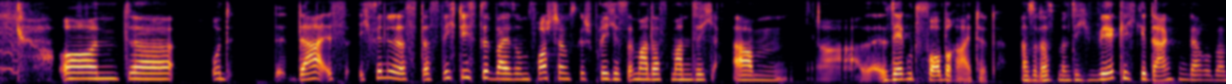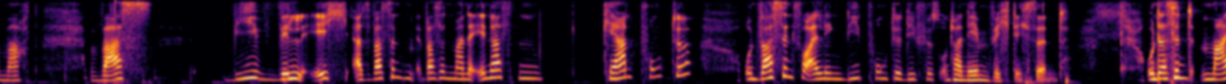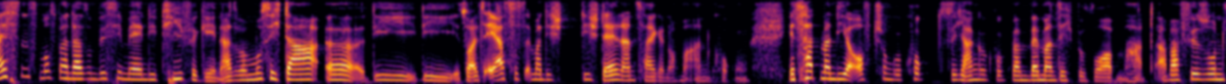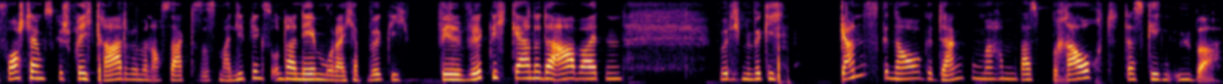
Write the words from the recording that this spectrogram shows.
Und, äh, und da ist, ich finde, dass das Wichtigste bei so einem Vorstellungsgespräch ist immer, dass man sich ähm, äh, sehr gut vorbereitet. Also, dass man sich wirklich Gedanken darüber macht, was, wie will ich, also was sind, was sind meine innersten Kernpunkte Und was sind vor allen Dingen die Punkte, die fürs Unternehmen wichtig sind? Und das sind meistens muss man da so ein bisschen mehr in die Tiefe gehen. Also man muss sich da äh, die, die, so als erstes immer die, die Stellenanzeige nochmal angucken. Jetzt hat man die ja oft schon geguckt, sich angeguckt, wenn man sich beworben hat. Aber für so ein Vorstellungsgespräch, gerade wenn man auch sagt, das ist mein Lieblingsunternehmen oder ich habe wirklich, will wirklich gerne da arbeiten, würde ich mir wirklich ganz genau Gedanken machen, was braucht das Gegenüber?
